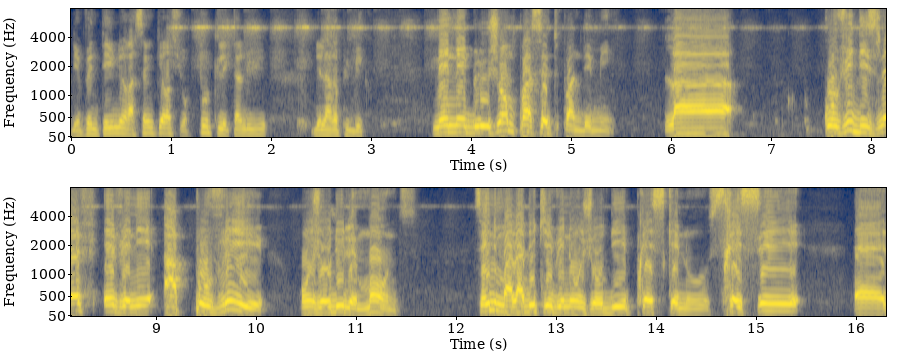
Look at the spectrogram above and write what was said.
de 21h à 5h sur toute l'étendue de la République. Ne négligeons pas cette pandémie. La Covid-19 est venue appauvrir aujourd'hui le monde. C'est une maladie qui est venue aujourd'hui presque nous stresser, euh,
